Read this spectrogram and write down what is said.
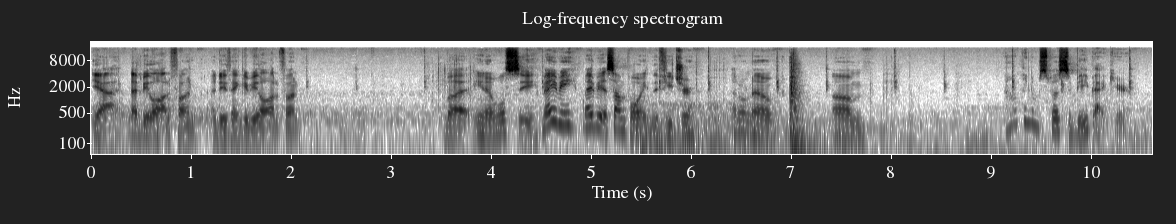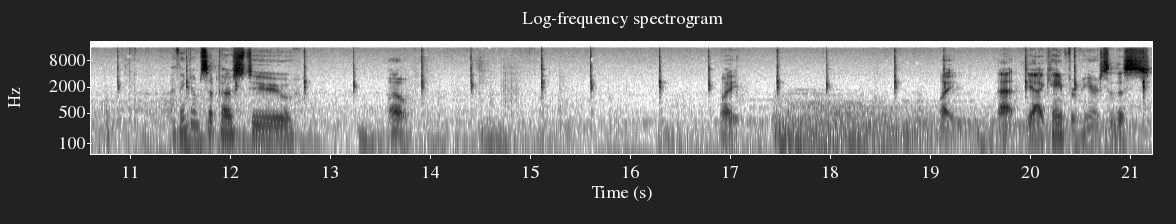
yeah, that'd be a lot of fun. I do think it'd be a lot of fun. But, you know, we'll see. Maybe, maybe at some point in the future. I don't know. Um, I don't think I'm supposed to be back here. I think I'm supposed to... Oh. Wait. Wait. That, yeah, I came from here, so this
